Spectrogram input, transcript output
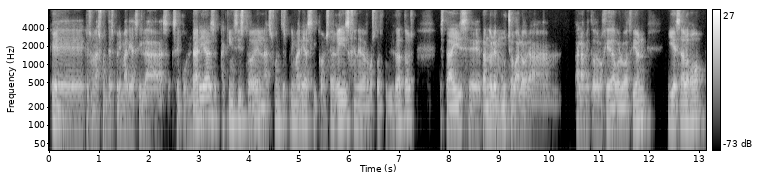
eh, que son las fuentes primarias y las secundarias. Aquí insisto, eh, en las fuentes primarias, si conseguís generar vuestros propios datos, estáis eh, dándole mucho valor a, la metodología de evaluación y es algo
